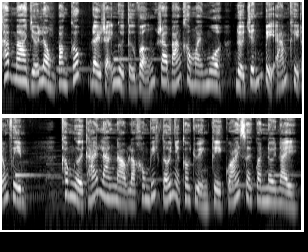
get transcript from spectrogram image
Tháp ma giữa lòng Bangkok đầy rẫy người tự vẫn, ra bán không ai mua, nữ chính bị ám khi đóng phim. Không người Thái Lan nào là không biết tới những câu chuyện kỳ quái xoay quanh nơi này.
